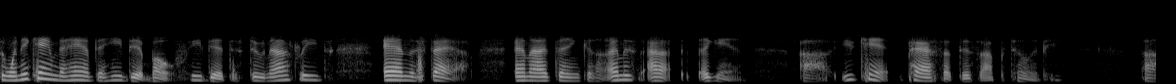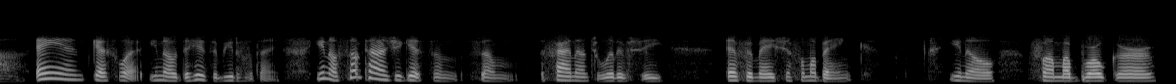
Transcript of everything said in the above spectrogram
So when he came to Hampton, he did both. He did the student athletes and the staff. And I think, uh, and it's, uh, again, uh, you can't pass up this opportunity. Uh, and guess what? You know, the, here's the beautiful thing. You know, sometimes you get some some financial literacy information from a bank, you know, from a broker,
